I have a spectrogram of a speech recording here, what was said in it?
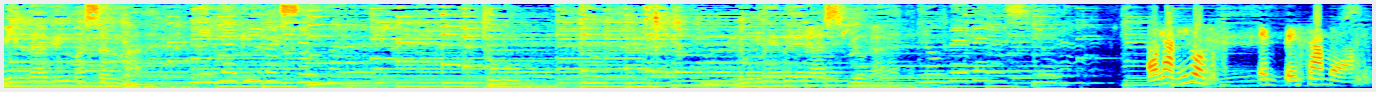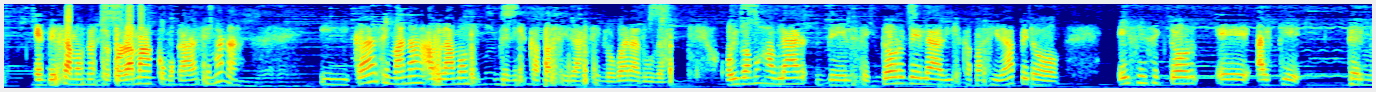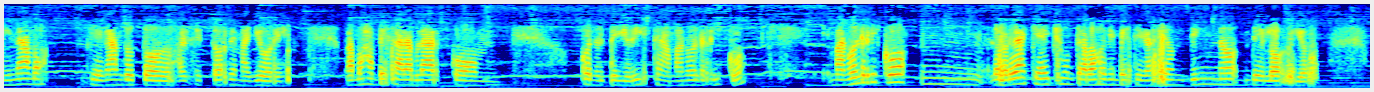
mil lágrimas al mar. mil lágrimas al mar. Tú no me verás llorar. No me verás llorar. Hola amigos, empezamos, empezamos nuestro programa como cada semana y cada semana hablamos de discapacidad sin lugar a dudas. Hoy vamos a hablar del sector de la discapacidad, pero ese sector eh, al que terminamos llegando todos, al sector de mayores. Vamos a empezar a hablar con, con el periodista Manuel Rico. Manuel Rico, mm, la verdad es que ha hecho un trabajo de investigación digno de elogios.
